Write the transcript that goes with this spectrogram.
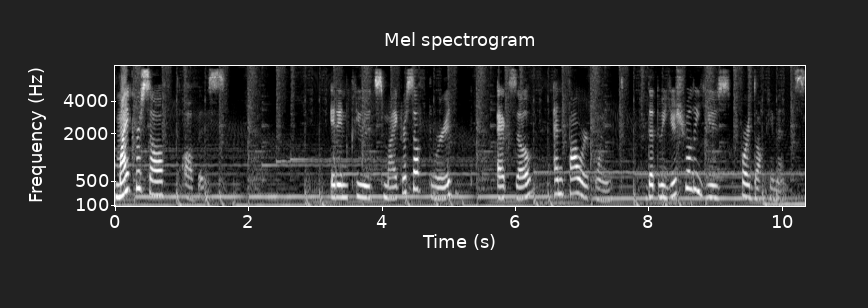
Microsoft Office. It includes Microsoft Word, Excel, and PowerPoint that we usually use for documents.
